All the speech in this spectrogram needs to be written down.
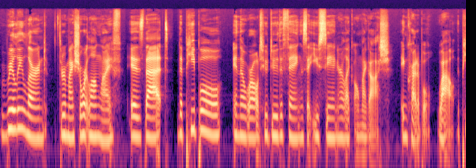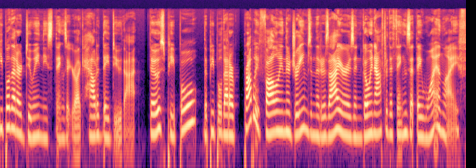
really learned through my short, long life is that the people in the world who do the things that you see and you're like, oh my gosh, incredible. Wow. The people that are doing these things that you're like, how did they do that? Those people, the people that are probably following their dreams and their desires and going after the things that they want in life,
